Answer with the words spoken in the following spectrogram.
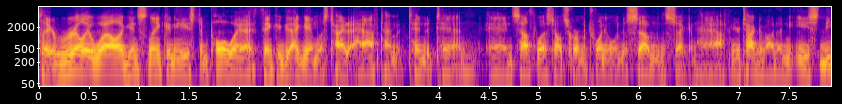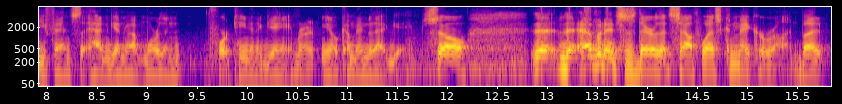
play really well against Lincoln East, and pull away. I think that game was tied at halftime at 10 to 10, and Southwest outscored them 21 to 7 in the second half. And you're talking about an East defense that hadn't given up more than 14 in a game, Right. you know, coming into that game. So the, the evidence is there that Southwest can make a run, but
